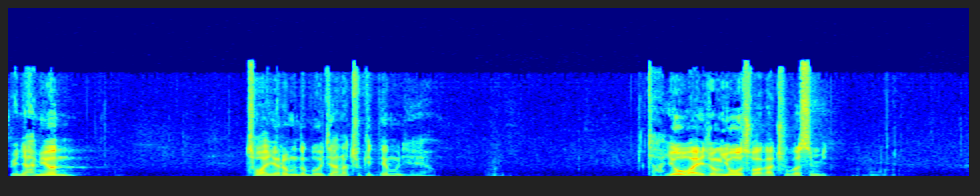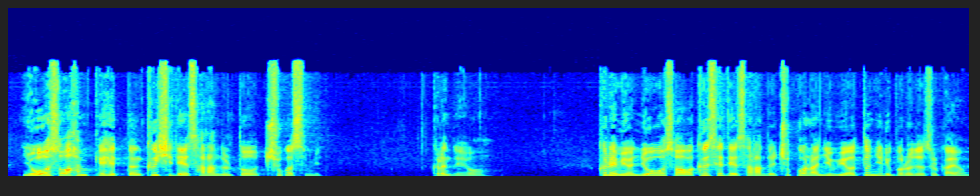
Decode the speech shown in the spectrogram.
왜냐하면 저와 여러분도 머지않아 죽기 때문이에요. 자, 여호와의 종 여호수아가 죽었습니다. 여호수와 함께 했던 그 시대의 사람들도 죽었습니다. 그런데요. 그러면 여호수아와 그 세대의 사람들이 죽고 난 이후에 어떤 일이 벌어졌을까요?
